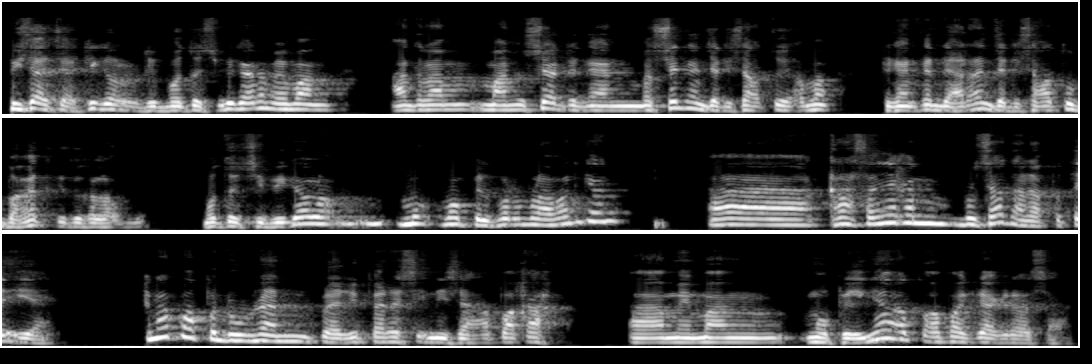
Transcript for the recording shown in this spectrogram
bisa jadi kalau di MotoGP karena memang antara manusia dengan mesin yang jadi satu ya, dengan kendaraan jadi satu banget gitu kalau MotoGP. Kalau mobil Formula One kan uh, rasanya kan pusat tanda petik ya. Kenapa penurunan dari Perez ini sah? Apakah uh, memang mobilnya atau apa kira-kira sah?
